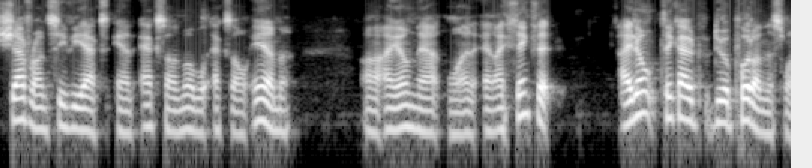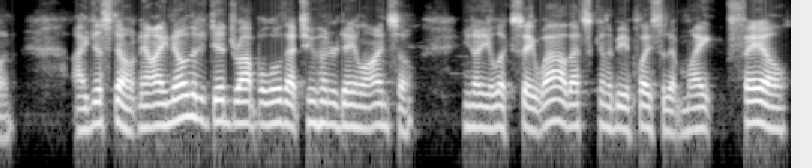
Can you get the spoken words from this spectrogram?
Chevron CVX and ExxonMobil XOM. Uh, I own that one. And I think that I don't think I would do a put on this one. I just don't. Now I know that it did drop below that 200 day line, so you know you look say, wow, that's going to be a place that it might fail.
